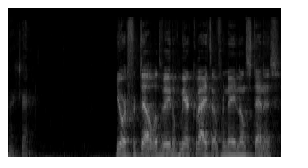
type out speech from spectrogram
Lekker. Jort, vertel, wat wil je nog meer kwijt over Nederlands tennis?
